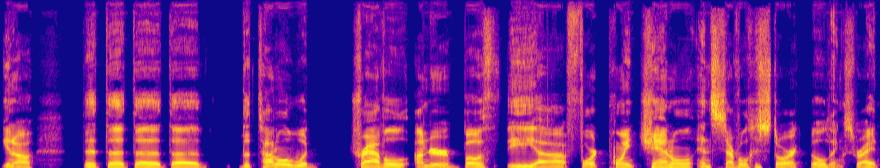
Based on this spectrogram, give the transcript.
you know, the the the the the tunnel would travel under both the uh, Fort Point Channel and several historic buildings, right?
